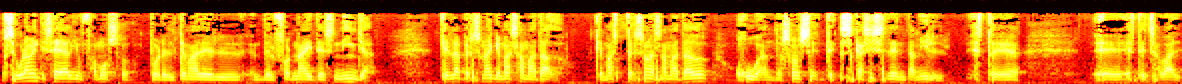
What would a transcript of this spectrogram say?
seguramente si hay alguien famoso por el tema del, del Fortnite es Ninja, que es la persona que más ha matado, que más personas ha matado jugando. Son casi 70.000 este, eh, este chaval.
